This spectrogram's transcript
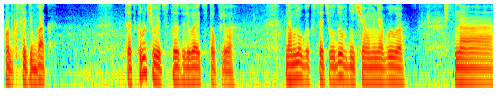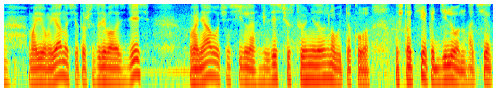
Вот, кстати, бак. Это откручивается, туда заливается топливо. Намного, кстати, удобнее, чем у меня было на моем Янусе, потому что заливалось здесь, воняло очень сильно. Здесь, чувствую, не должно быть такого. Потому что отсек отделен. Отсек,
